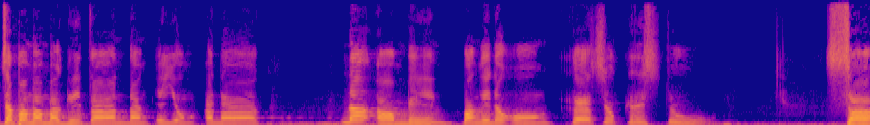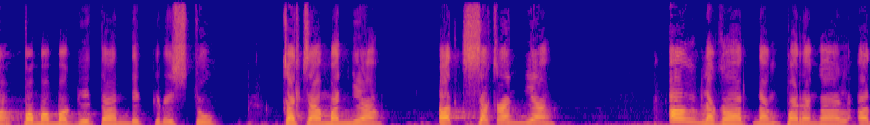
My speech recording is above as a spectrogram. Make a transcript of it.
sa pamamagitan ng iyong anak na aming Panginoong Keso Kristo. Sa pamamagitan ni Kristo, kasama niya at sa Kanya ang lahat ng parangal at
